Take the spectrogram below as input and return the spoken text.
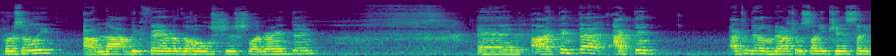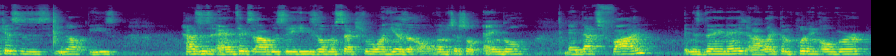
personally. I'm not a big fan of the whole shish librarian thing. And I think that I think I think the match with Sonny Kiss, Sonny Kiss is you know he's has his antics. Obviously, he's homosexual and he has a homosexual angle, and that's fine. in this day and age, and I like them putting over,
